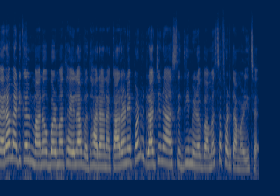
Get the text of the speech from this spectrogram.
પેરામેડિકલ માનવબળમાં થયેલા વધારાના કારણે પણ રાજ્યને આ સિદ્ધિ મેળવવામાં સફળતા મળી છે.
